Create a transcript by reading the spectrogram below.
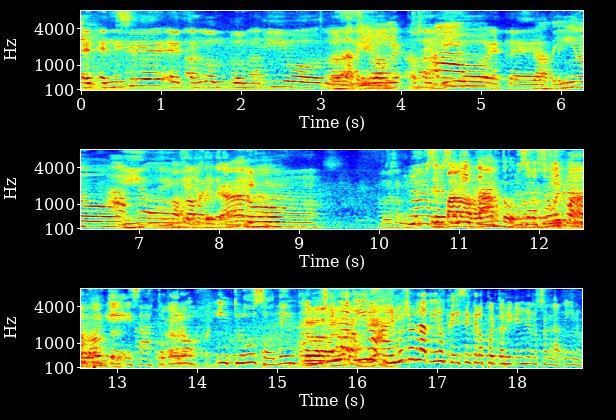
En, en Nisiri eh, están los, los nativos, Los los latinos. nativos, o sea, nativos, este, Latino, Afro- afroamericano. hispanos, todo eso mismo. No, nosotros somos hispanos. Nosotros Nosotros somos hispanos porque, exacto, pero incluso dentro, hay muchos latino latinos, hay muchos latinos que dicen que los puertorriqueños no son latinos.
